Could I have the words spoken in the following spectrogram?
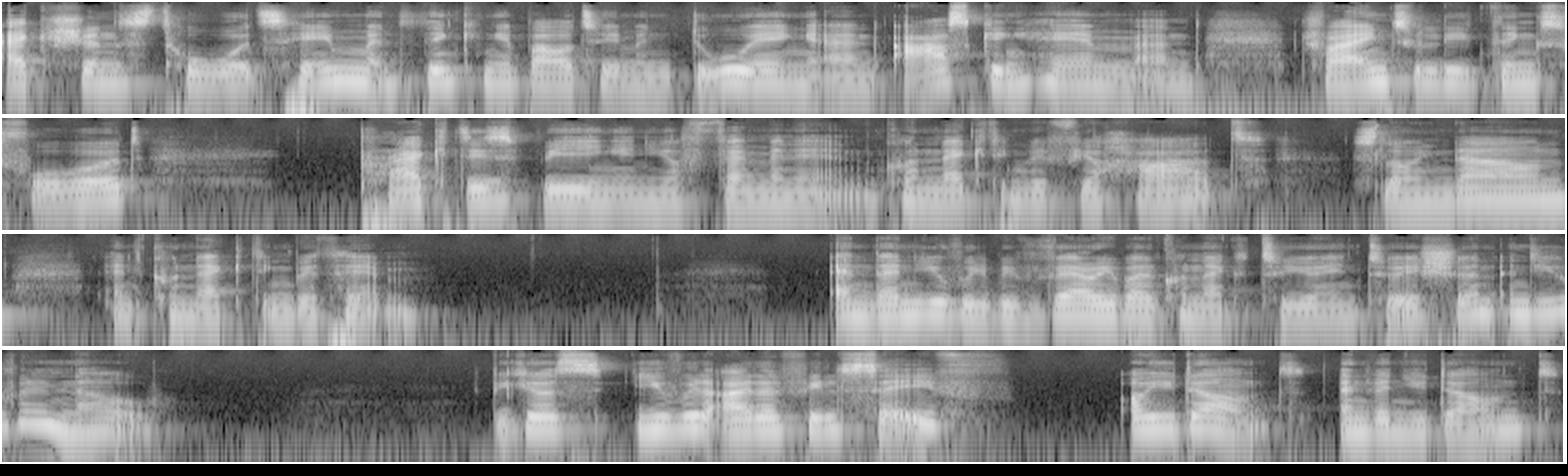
actions towards him and thinking about him and doing and asking him and trying to lead things forward practice being in your feminine, connecting with your heart, slowing down, and connecting with Him. And then you will be very well connected to your intuition and you will know. Because you will either feel safe or you don't. And when you don't,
